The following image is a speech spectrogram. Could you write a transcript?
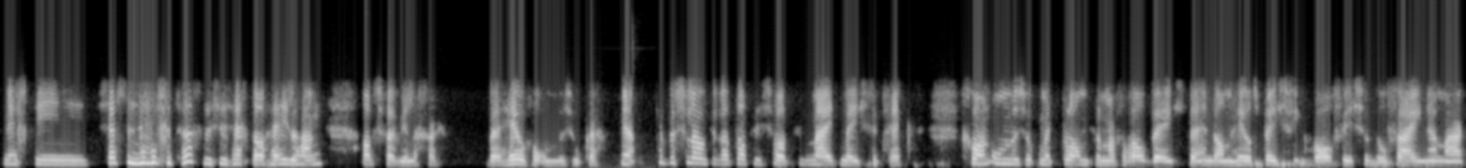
1996, dus is echt al heel lang als vrijwilliger. Bij heel veel onderzoeken. Ja, ik heb besloten dat dat is wat mij het meeste trekt. Gewoon onderzoek met planten, maar vooral beesten. En dan heel specifiek walvissen, dolfijnen. Maar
